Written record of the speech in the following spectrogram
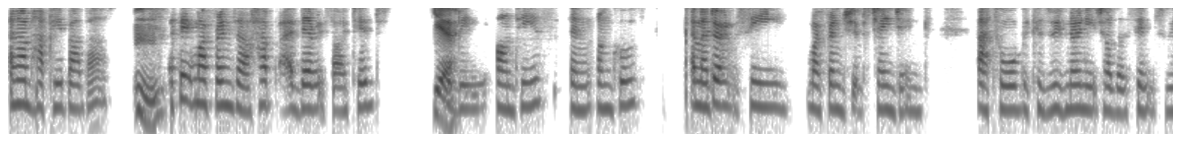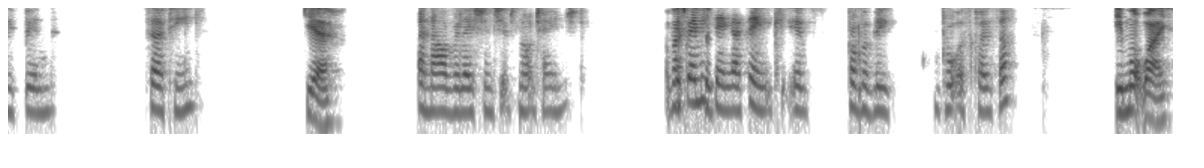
And I'm happy about that. Mm, I think my friends are happy, they're excited yeah. to be aunties and uncles. And I don't see my friendships changing at all because we've known each other since we've been 13 Yeah. and our relationship's not changed. Well, that's if so- anything, I think it's probably brought us closer in what way?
